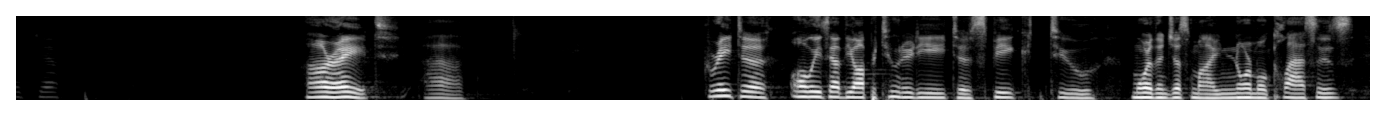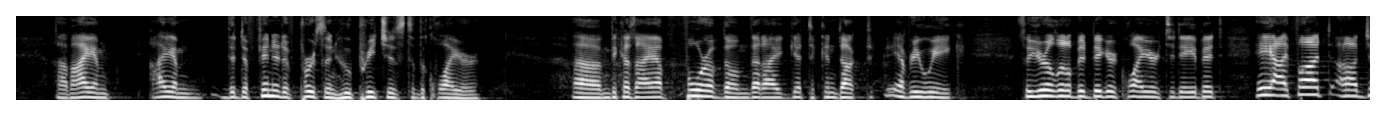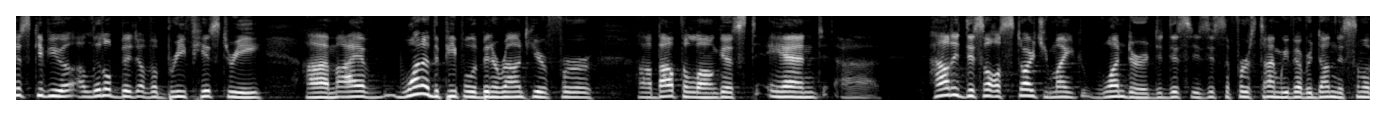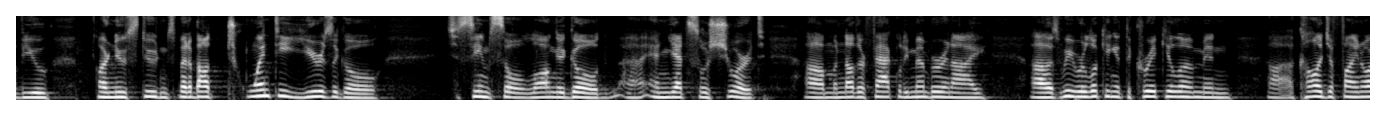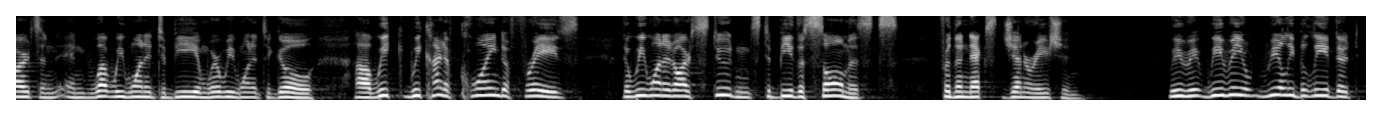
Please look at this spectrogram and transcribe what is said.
Thanks, Jeff. All right. Uh, great to always have the opportunity to speak to more than just my normal classes. Um, I am I am the definitive person who preaches to the choir um, because I have four of them that I get to conduct every week. So you're a little bit bigger choir today, but hey, I thought uh, just give you a little bit of a brief history. Um, I have one of the people who've been around here for uh, about the longest, and uh, how did this all start? You might wonder. Did this is this the first time we've ever done this? Some of you are new students, but about 20 years ago, it just seems so long ago uh, and yet so short. Um, another faculty member and I, uh, as we were looking at the curriculum in uh, College of Fine Arts and, and what we wanted to be and where we wanted to go, uh, we, we kind of coined a phrase that we wanted our students to be the psalmists for the next generation. We, re, we re, really believe that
